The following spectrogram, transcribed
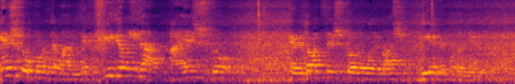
Esto por delante, fidelidad a esto, entonces todo lo demás viene por añadidura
